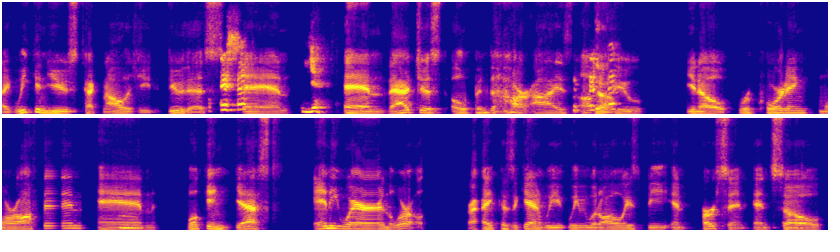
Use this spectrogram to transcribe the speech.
Like we can use technology to do this. and yes. and that just opened our eyes up yeah. to, you know, recording more often mm. and mm. booking guests anywhere in the world. Right. Because again, we we would always be in person. And mm. so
